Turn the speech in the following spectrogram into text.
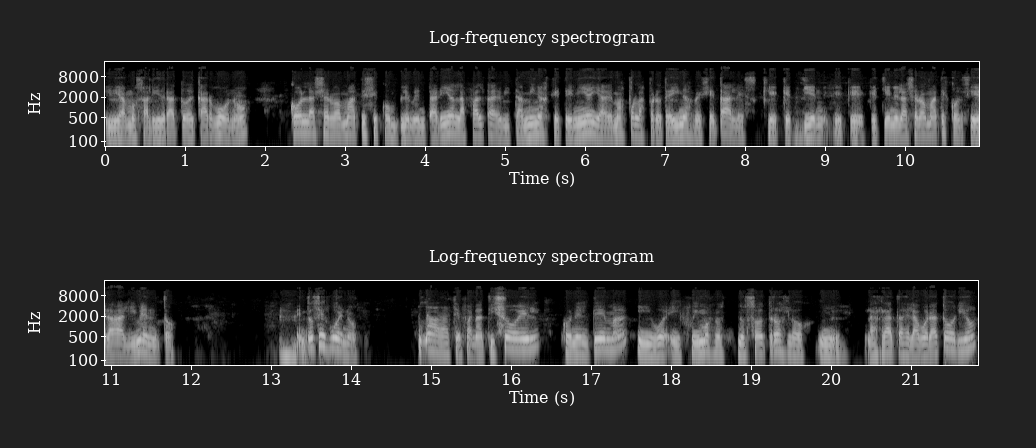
digamos, al hidrato de carbono, con la yerba mate se complementarían la falta de vitaminas que tenía y además por las proteínas vegetales que, tiene, que, tiene la yerba mate es considerada alimento. Entonces, bueno, nada, se fanatizó él con el tema y, fuimos nosotros los, las ratas de laboratorio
